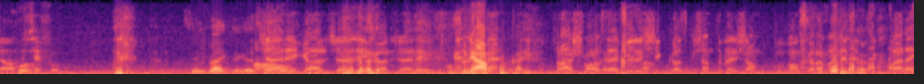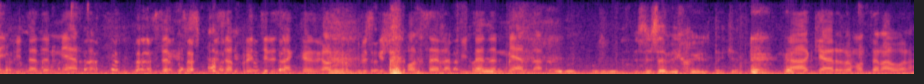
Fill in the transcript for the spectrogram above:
Non, c'est faux. C'est une blague, les gars. Oh. Je rigole, je rigole, je rigole. Franchement, vous avez vu le chicos que chante les jambes, vous pouvez encore avaler des trucs pareils, putain de merde. Vous êtes tous plus abrutis les uns que, encore plus que je pensais là, putain de merde. J'ai jamais cru, t'inquiète. Ah, qui a remonté là-haut là.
